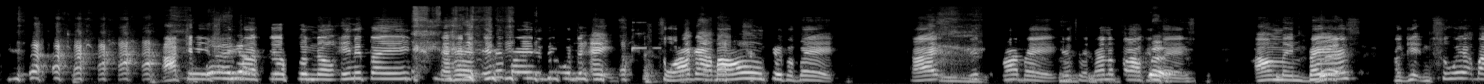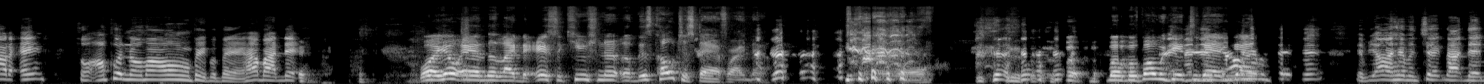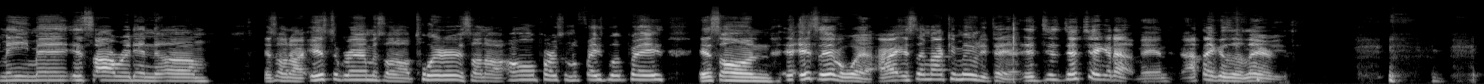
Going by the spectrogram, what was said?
I can't see myself putting on anything that has anything to do with the ink. So I got my own paper bag. All right, this is my bag. This is another Falcon bag. I'm embarrassed of getting swept by the ink, so I'm putting on my own paper bag. How about that? Boy, your ass look like the executioner of this coaching staff right now. but, but, before we get to that, got... if y'all haven't checked out that meme, man, it's already in the um it's on our Instagram, it's on our Twitter, it's on our own personal Facebook page, it's on it's everywhere. All right, it's in my community tab. It just just check it out, man. I think it's hilarious.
